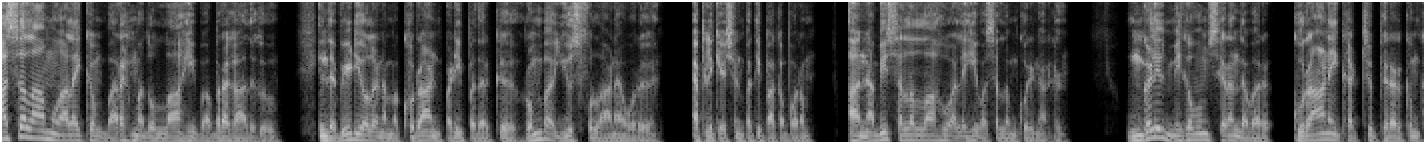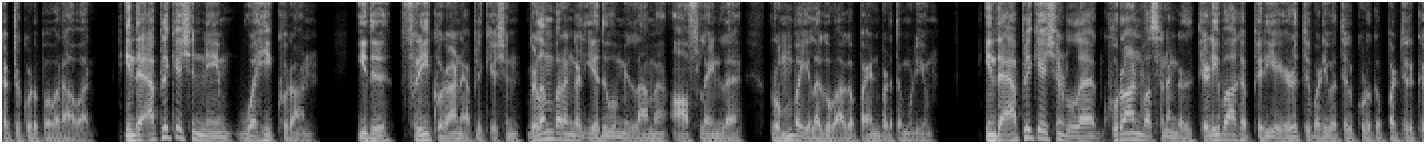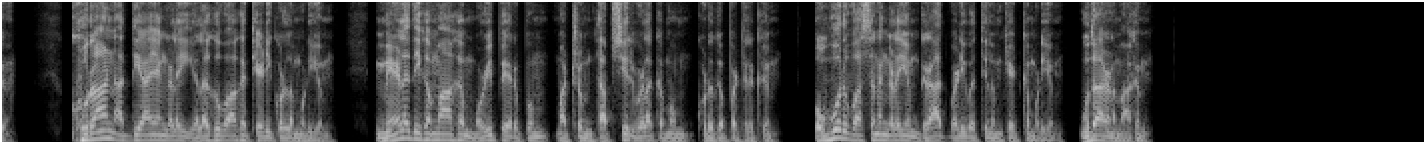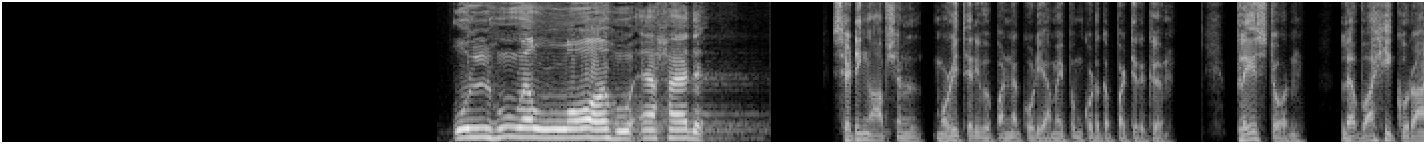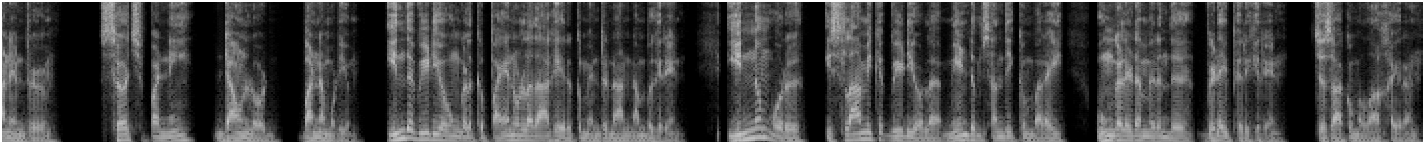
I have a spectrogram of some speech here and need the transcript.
அஸ்ஸலாமு அலைக்கும் வரஹமதுல்லாஹி வபரகாதுகு இந்த வீடியோல நம்ம குரான் படிப்பதற்கு ரொம்ப யூஸ்ஃபுல்லான ஒரு அப்ளிகேஷன் பத்தி பார்க்க போறோம். ஆ நபி சல்லல்லாஹு அலஹி வசல்லம் கூறினார்கள் உங்களில் மிகவும் சிறந்தவர் குரானை கற்று பிறர்க்கும் கற்றுக் கொடுப்பவர் ஆவார். இந்த அப்ளிகேஷன் நேம் வஹி குரான் இது ஃப்ரீ குரான் அப்ளிகேஷன் விளம்பரங்கள் எதுவும் இல்லாம ஆஃப்லைன்ல ரொம்ப இலகுவாக பயன்படுத்த முடியும். இந்த அப்ளிகேஷன்ல குரான் வசனங்கள் தெளிவாக பெரிய எழுத்து வடிவத்தில் கொடுக்கப்பட்டிருக்கு. குரான் அத்தியாயங்களை இலகுவாக தேடிக்கொள்ள முடியும். மேலதிகமாக மொழிபெயர்ப்பும் மற்றும் தப்சீர் விளக்கமும் கொடுக்கப்பட்டிருக்கு. ஒவ்வொரு வசனங்களையும் கிராத் வடிவத்திலும் கேட்க முடியும். உதாரணமாக செட்டிங் ஆப்ஷனில் மொழி தெரிவு பண்ணக்கூடிய அமைப்பும் கொடுக்கப்பட்டிருக்கு. பிளே ஸ்டோர் ல வஹி குரான் என்று சர்ச் பண்ணி டவுன்லோட் பண்ண முடியும். இந்த வீடியோ உங்களுக்கு பயனுள்ளதாக இருக்கும் என்று நான் நம்புகிறேன். இன்னும் ஒரு இஸ்லாமிக் வீடியோல மீண்டும் சந்திக்கும் வரை உங்களிடமிருந்து விடை பெறுகிறேன் ஜசாக்கும் அல்லாஹ் ஹைரன்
